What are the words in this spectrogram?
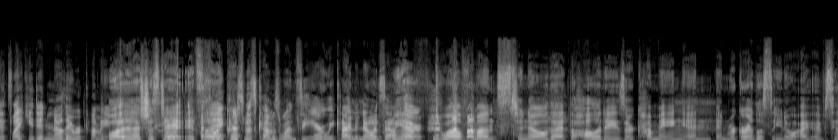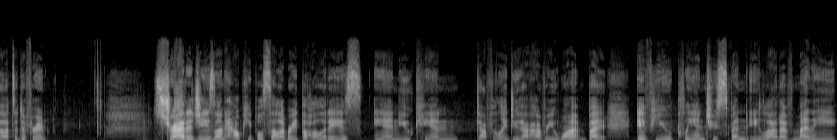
it's like you didn't know they were coming. Well, that's just it. It's I like, feel like Christmas comes once a year. We kind of know it's out we there. have 12 months to know that the holidays are coming. And, and regardless, you know, I, I see lots of different strategies on how people celebrate the holidays. And you can definitely do that however you want. But if you plan to spend a lot of money,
